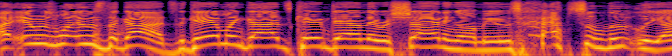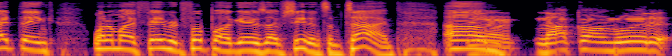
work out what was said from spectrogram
I, it was one. It was the gods. The gambling gods came down. They were shining on me. It was absolutely, I think, one of my favorite football games I've seen in some time. Um, you know, knock on wood.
